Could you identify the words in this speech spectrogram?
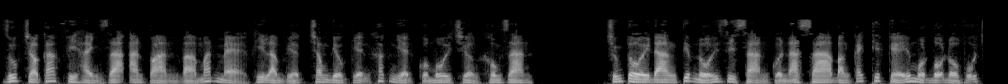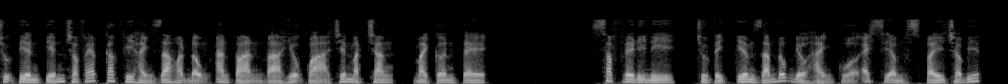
giúp cho các phi hành gia an toàn và mát mẻ khi làm việc trong điều kiện khắc nghiệt của môi trường không gian. Chúng tôi đang tiếp nối di sản của NASA bằng cách thiết kế một bộ đồ vũ trụ tiên tiến cho phép các phi hành gia hoạt động an toàn và hiệu quả trên mặt trăng, Michael T. Safredini, Chủ tịch kiêm Giám đốc điều hành của Axiom Space cho biết.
